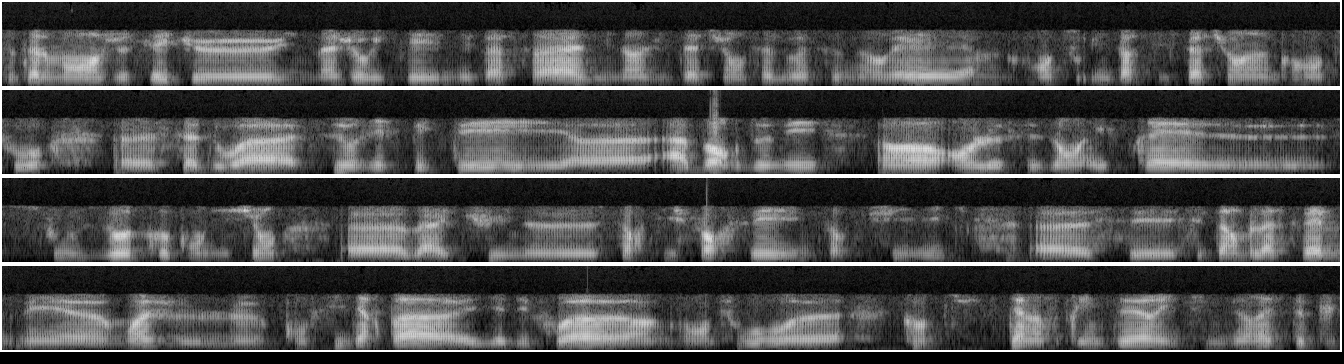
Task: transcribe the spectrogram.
totalement. Je sais qu'une majorité n'est pas fan. Une invitation, ça doit s'honorer. Un une participation à un grand tour, ça doit se respecter et abandonner en, le faisant exprès sous autres conditions bah, qu'une sortie forcée, une sortie physique, euh, c'est un blasphème. Mais euh, moi, je le considère pas. Il y a des fois un grand tour quand tu es un sprinter et qu'il ne reste plus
